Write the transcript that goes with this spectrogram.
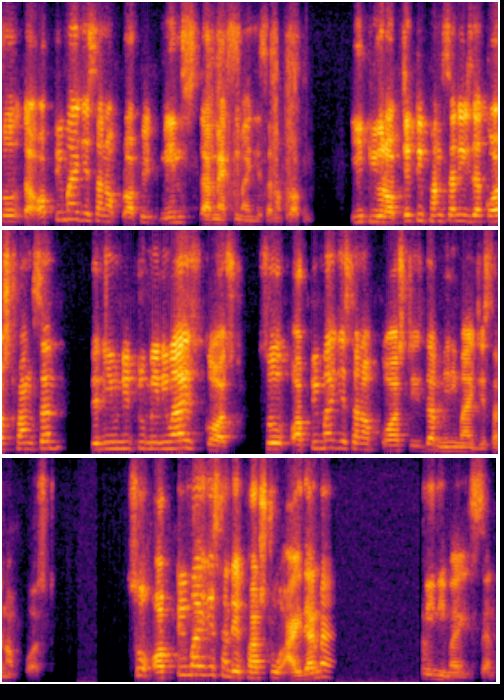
so the optimization of profit means the maximization of profit. If your objective function is the cost function then you need to minimize cost. So optimization of cost is the minimization of cost. So optimization refers to either minimization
